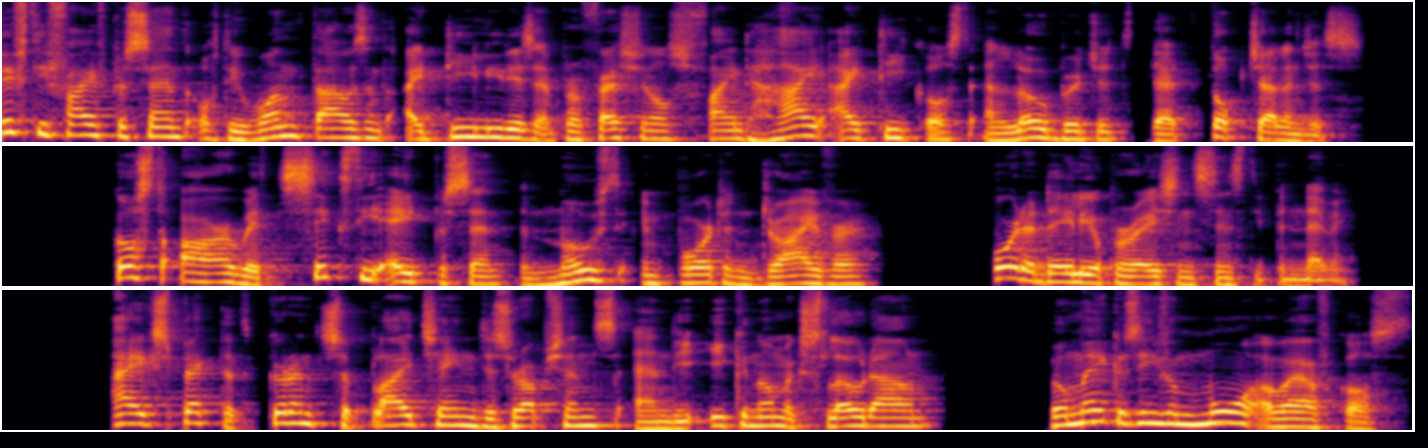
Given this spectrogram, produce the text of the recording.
55% of the 1000 IT leaders and professionals find high IT cost and low budget their top challenges. Costs are, with 68%, the most important driver for their daily operations since the pandemic. I expect that current supply chain disruptions and the economic slowdown will make us even more aware of costs.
